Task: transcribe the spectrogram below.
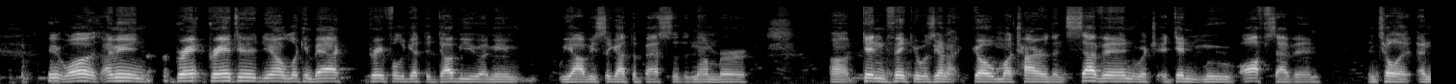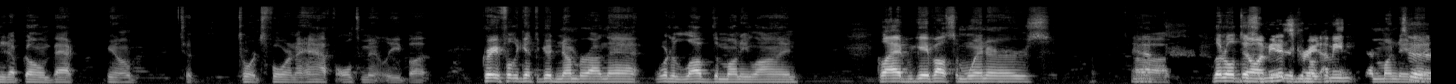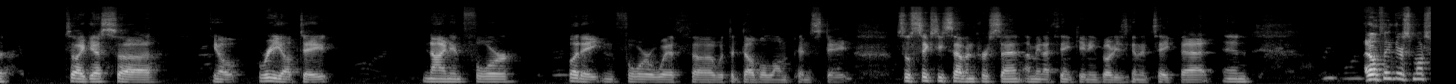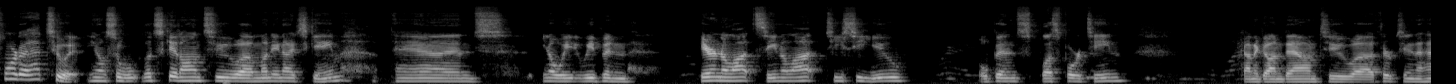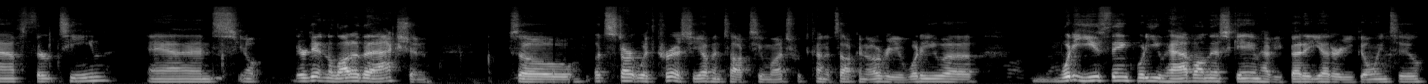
it was i mean grant, granted you know looking back grateful to get the w i mean we obviously got the best of the number uh, didn't think it was going to go much higher than seven which it didn't move off seven until it ended up going back you know to towards four and a half ultimately but grateful to get the good number on that would have loved the money line glad we gave out some winners Yeah. uh, little No, I mean, it's great. I mean, monday night to, to I guess uh, you know re-update nine and four, but eight and four with uh, with the double on Penn State. So sixty-seven percent. I mean, I think anybody's going to take that, and I don't think there's much more to add to it. You know, so let's get on to uh, Monday night's game, and you know we we've been hearing a lot, seeing a lot. TCU opens plus fourteen. Kind of gone down to uh, 13 and a half 13 and you know they're getting a lot of the action. So let's start with chris. You haven't talked too much. We're kind of talking over you. What do you uh what do you think? What do you have on this game? Have you bet it yet? Are you going to?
